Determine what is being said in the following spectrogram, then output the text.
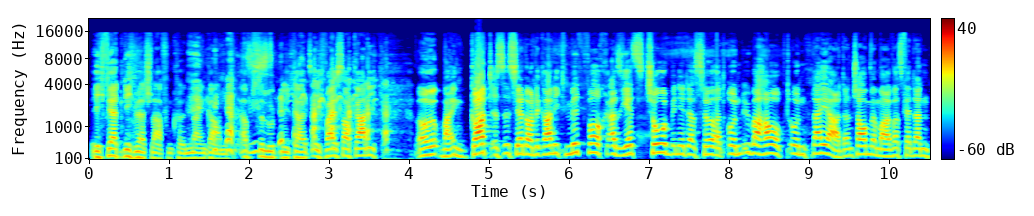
Ich werde nicht mehr schlafen können, nein, gar nicht, Ja, absolut nicht. Also ich weiß auch gar nicht. Oh mein Gott, es ist ja noch gar nicht Mittwoch, also jetzt schon, wenn ihr das hört und überhaupt. Und naja, dann schauen wir mal, was wir dann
